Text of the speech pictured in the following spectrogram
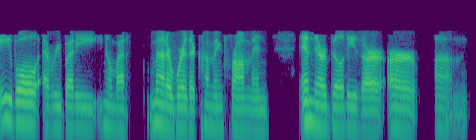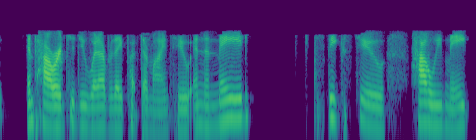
able, everybody, you know, no matter where they're coming from and, and their abilities are, are, um, empowered to do whatever they put their mind to. And the made speaks to how we make,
